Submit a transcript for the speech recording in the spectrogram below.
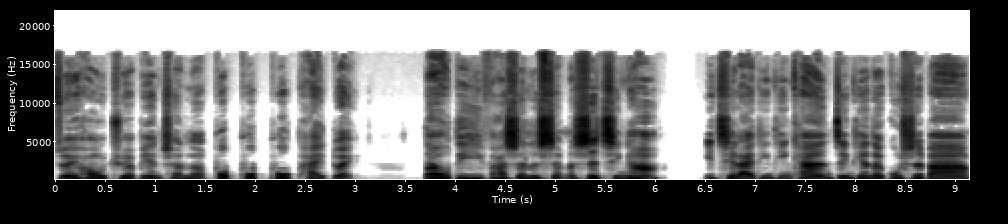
最后却变成了噗噗噗派对。到底发生了什么事情啊？一起来听听看今天的故事吧。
